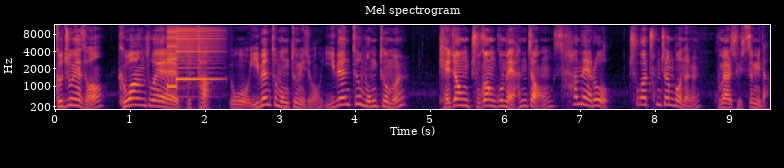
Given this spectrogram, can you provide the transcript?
그 중에서 교환소의 부탁 요거 이벤트 몽틈이죠. 이벤트 몽틈을 계정 주간 구매 한정 3회로 추가 충전권을 구매할 수 있습니다.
